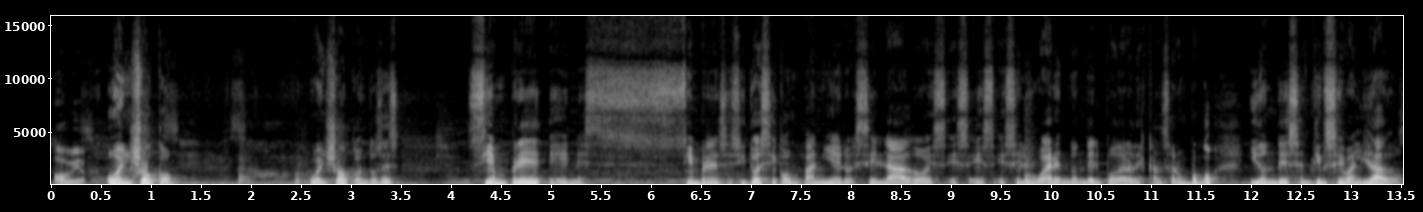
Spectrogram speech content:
obvio. O en Yoko. O en Yoko. Entonces, siempre, eh, siempre necesitó ese compañero, ese lado, es, es- es- ese lugar en donde él poder descansar un poco y donde sentirse validado.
